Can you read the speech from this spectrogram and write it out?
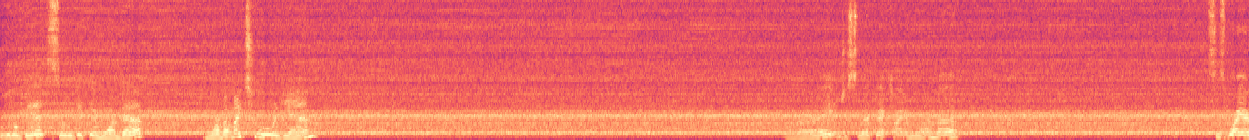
a little bit so we get them warmed up. Warm up my tool again. Alright, just let that kind of warm up. This is why I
